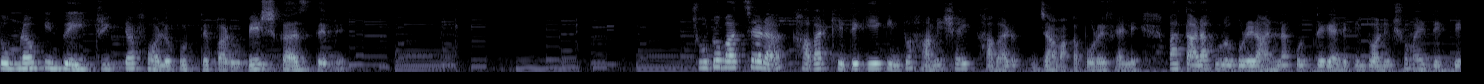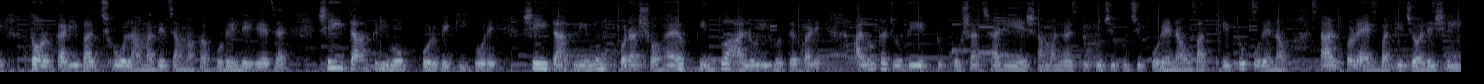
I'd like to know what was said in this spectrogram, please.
তোমরাও কিন্তু এই ট্রিকটা ফলো করতে পারো বেশ কাজ দেবে। ছোট বাচ্চারা খাবার খেতে গিয়ে কিন্তু হামেশাই খাবার জামা কাপড়ে ফেলে বা তাড়াহুড়ো করে রান্না করতে গেলে কিন্তু অনেক সময় দেখবে তরকারি বা ঝোল আমাদের জামা কাপড়ে লেগে যায়। সেই দাগ রিমুভ করবে কি করে? সেই দাগ রিমুভ করার সহায়ক কিন্তু আলুই হতে পারে। আলুটা যদি একটু খোসা ছাড়িয়ে সামান্য একটু কুচি কুচি করে নাও বা থেতো করে নাও, তারপর এক বাটি জলে সেই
